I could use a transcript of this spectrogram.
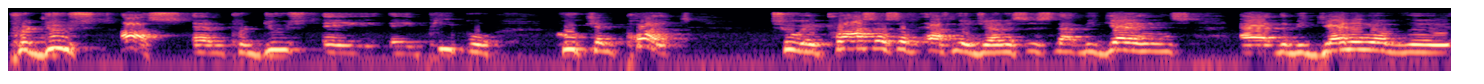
produced us and produced a, a people who can point to a process of ethnogenesis that begins at the beginning of the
